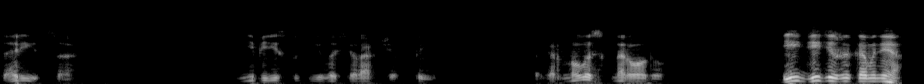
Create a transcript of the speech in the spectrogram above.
царица. Не переступила Сирах черты, повернулась к народу. «Идите же ко мне!»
